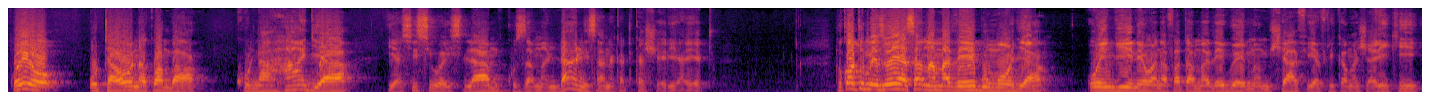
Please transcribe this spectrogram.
Kwa hiyo utaona kwamba kuna haja ya sisi waislamu kuzama ndani sana katika sheria yetu. Tukawa tumezoea sana madhehebu moja wengine wanafata madhehebu ya imam shafi afrika mashariki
